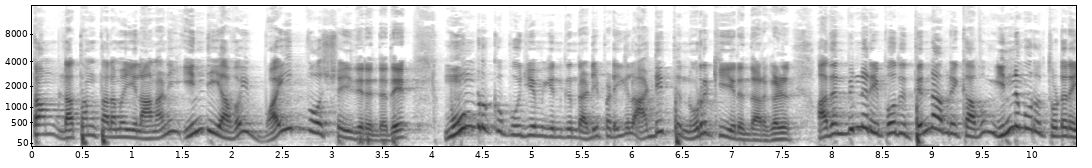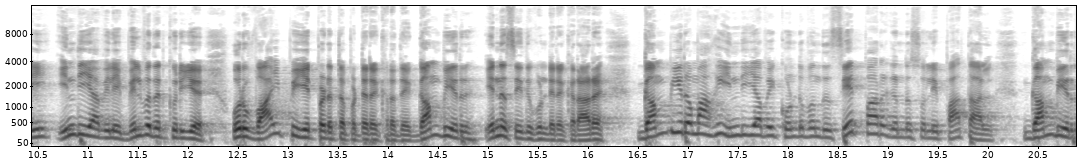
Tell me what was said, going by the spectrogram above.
டாம் லத்தம் தலைமையிலான அணி இந்தியாவை ஒயிட் வாஷ் செய்திருந்தது. மூன்றுக்கு பூஜ்ஜியம் என்கின்ற அடிப்படையில் அடித்து நொறுக்கி இருந்தார்கள் அதன் பின்னர் இப்போது தென்னாப்பிரிக்காவும் இன்னும் ஒரு தொடரை இந்தியாவிலே வெல்வதற்குரிய ஒரு வாய்ப்பு ஏற்படுத்தப்பட்டிருக்கிறது. கம்பீர் என்ன செய்து கொண்டிருக்கிறார்? கம்பீரமாக இந்தியாவை கொண்டு வந்து சேர்ப்பார் என்று சொல்லி பார்த்தால் கம்பீர்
